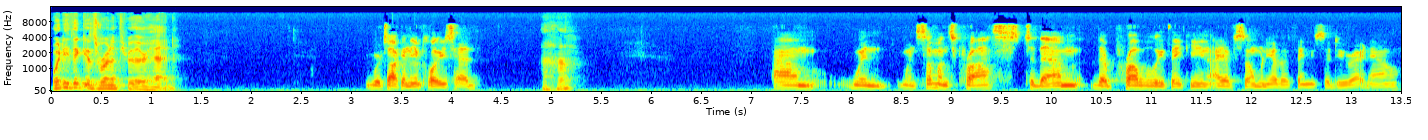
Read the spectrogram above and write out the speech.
what do you think is running through their head? we're talking the employee's head Uh-huh. Um, when when someone's cross to them, they're probably thinking, "I have so many other things to do right now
